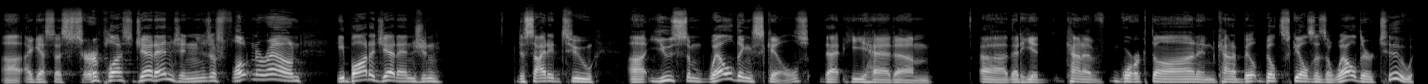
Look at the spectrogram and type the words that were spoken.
Uh, I guess a surplus jet engine just floating around. He bought a jet engine, decided to uh, use some welding skills that he had um, uh, that he had kind of worked on and kind of built built skills as a welder too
